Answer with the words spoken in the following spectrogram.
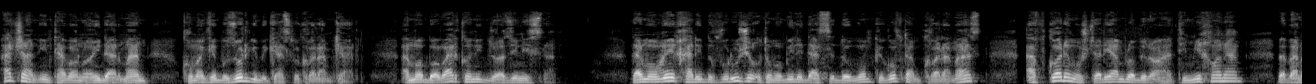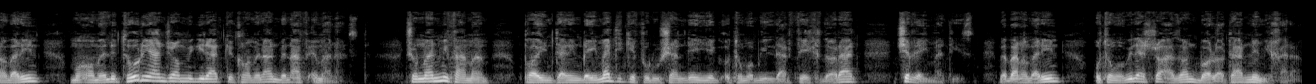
هرچند این توانایی در من کمک بزرگی به کسب کارم کرد اما باور کنید راضی نیستم. در موقع خرید و فروش اتومبیل دست دوم که گفتم کارم است افکار مشتریم را به راحتی می‌خوانم و بنابراین معامله طوری انجام می‌گیرد که کاملا به نفع من است. چون من می‌فهمم پایین ترین قیمتی که فروشنده یک اتومبیل در فکر دارد چه قیمتی است. و بنابراین اتومبیلش را از آن بالاتر نمی‌خرم.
